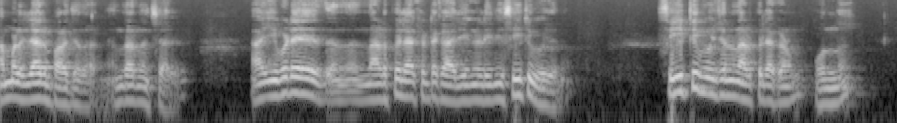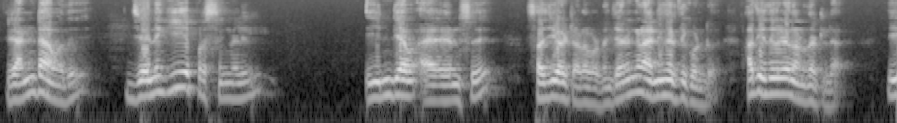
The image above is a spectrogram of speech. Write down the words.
നമ്മളെല്ലാവരും പറഞ്ഞതാണ്. എന്താണെന്ന് വെച്ചാൽ ഇവിടെ നടപ്പിലാക്കേണ്ട കാര്യങ്ങൾ ഇനി സീറ്റ് വിഭജനം. സീറ്റ് വിഭജനം നടപ്പിലാക്കണം ഒന്ന്. രണ്ടാമത് ജനകീയ പ്രശ്നങ്ങളിൽ ഇന്ത്യ അലയൻസ് സജീവമായിട്ട് ഇടപെടണം. ജനങ്ങളെ അണിനിർത്തിക്കൊണ്ട് അത് ഇതുവരെ നടന്നിട്ടില്ല. ഈ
